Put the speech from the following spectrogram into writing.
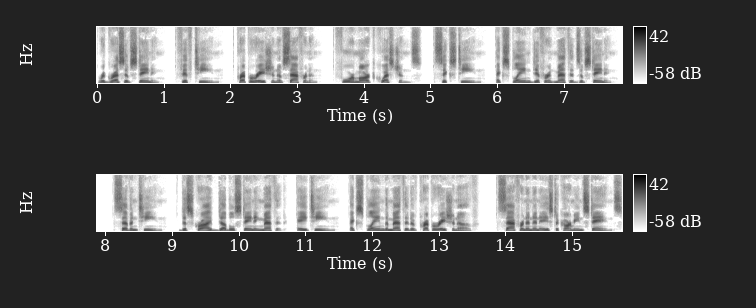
regressive staining. 15. Preparation of safranin. 4 mark questions. 16. Explain different methods of staining. 17. Describe double staining method. 18. Explain the method of preparation of safranin and acetocarmine stains.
